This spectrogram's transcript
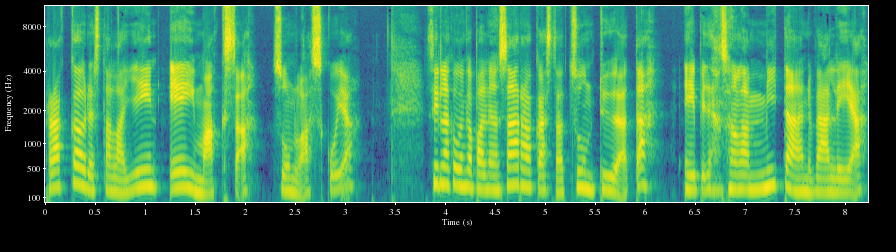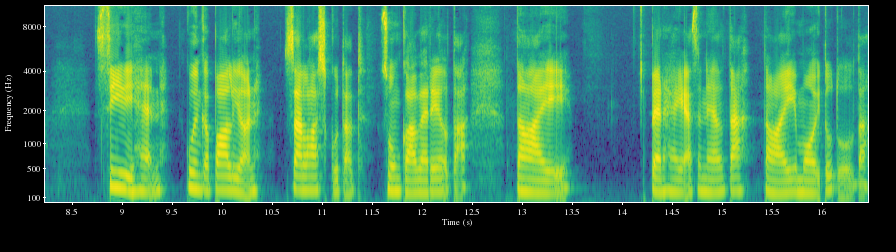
Rakkaudesta lajiin ei maksa sun laskuja. Sillä kuinka paljon sä rakastat sun työtä, ei pitäisi olla mitään väliä siihen, kuinka paljon sä laskutat sun kaverilta tai perheenjäseneltä tai moitutulta.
